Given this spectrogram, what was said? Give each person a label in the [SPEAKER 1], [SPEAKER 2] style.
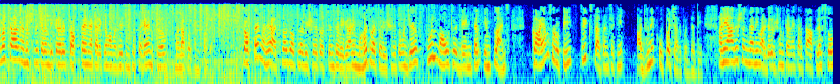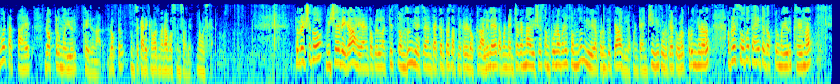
[SPEAKER 1] नमस्कार मी Anushree Karandikar. Talk time या कार्यक्रमामध्ये तुमचं सगळ्यांचं मनापासून स्वागत. टॉक टाईममध्ये आजचा जो आपला विषय तो अत्यंत वेगळा आणि महत्त्वाचा विषय तो म्हणजे फुल माउथ डेंटल इम्प्लांट्स कायमस्वरूपी फिक्स दातांसाठी आधुनिक उपचार पद्धती. आणि या अनुषंगाने मार्गदर्शन करण्याकरता आपल्यासोबत आता आहेत डॉक्टर मयूर खैरनार. डॉक्टर तुमचं कार्यक्रमात मनापासून स्वागत. नमस्कार. तर प्रेक्षक हो, विषय वेगळा आहे आणि तो आपल्याला नक्कीच समजून घ्यायचा आहे. आणि त्याकरताच आपल्याकडे डॉक्टर आलेले आहेत. आपण त्यांच्याकडनं हा विषय संपूर्णपणे समजून घेऊया. परंतु त्याआधी आपण त्यांचीही थोडक्यात ओळख करून घेणार आहोत. आपल्यासोबत आहे तर डॉक्टर मयूर खैरनाथ.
